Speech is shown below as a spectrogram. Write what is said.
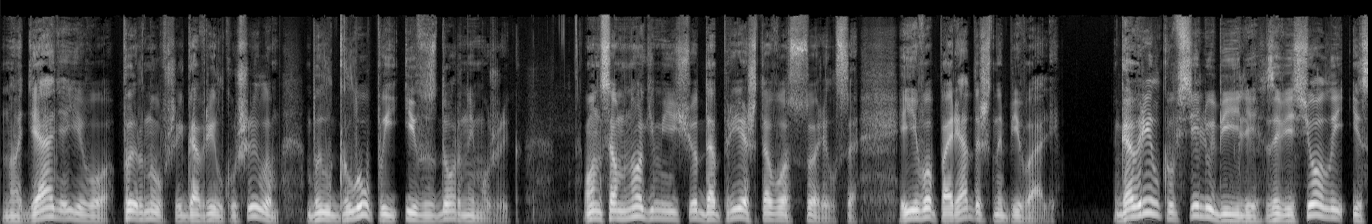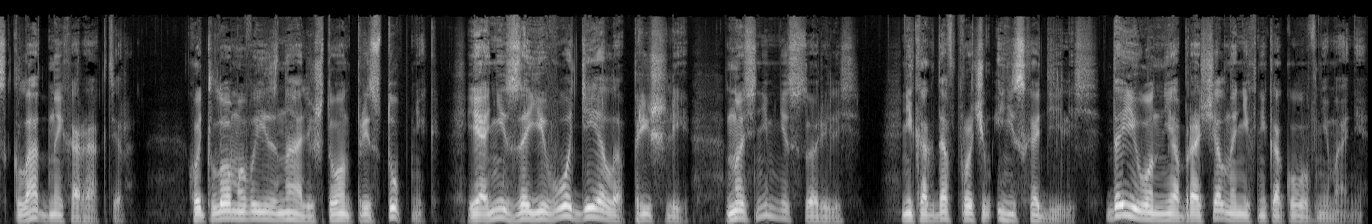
Но дядя его, пырнувший Гаврилку шилом, был глупый и вздорный мужик. Он со многими еще допреж того ссорился, и его порядочно бивали. Гаврилку все любили за веселый и складный характер. Хоть Ломовы и знали, что он преступник, и они за его дело пришли, но с ним не ссорились. Никогда, впрочем, и не сходились. Да и он не обращал на них никакого внимания.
